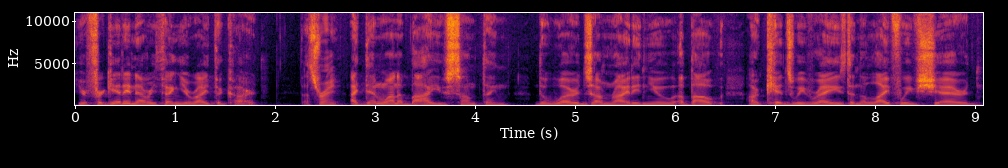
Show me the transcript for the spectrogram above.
you're forgetting everything. You write the card. that's right. I didn't want to buy you something. The words I'm writing you about our kids we've raised and the life we've shared.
